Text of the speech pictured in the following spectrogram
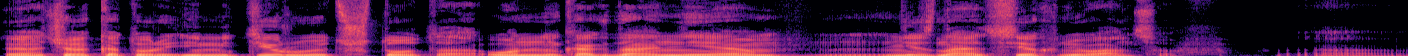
Э, Человек, который имитирует что-то, он никогда не, не знает всех нюансов. А,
